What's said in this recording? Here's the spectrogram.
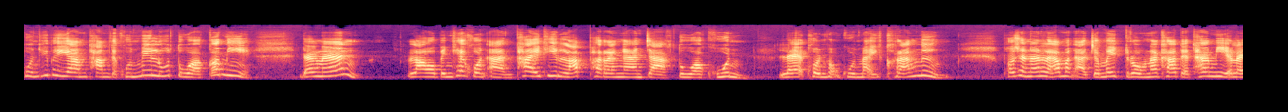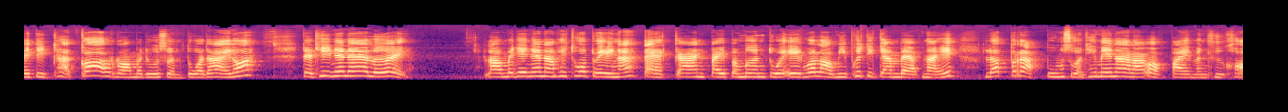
คุณที่พยายามทำแต่คุณไม่รู้ตัวก็มี ดังนั้นเราเป็นแค่คนอ่านไพ่ที่รับพลังงานจากตัวคุณ และคนของคุณมาอีกครั้งหนึ่ง เพราะฉะนั้นแล้วมันอาจจะไม่ตรงนะคะ แต่ถ้ามีอะไรติดขัดก็ลองมาดูส่วนตัวได้เนาะแต่ที่แน่ ๆเลย เราไม่ได้แนะนำให้โทษตัวเองนะ แต่การไปประเมินตัวเองว่าเรามีพฤติกรรมแบบไหน แล้วปรับปรุงส่วนที่ไม่น่ารักออกไปมันคือข้อ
